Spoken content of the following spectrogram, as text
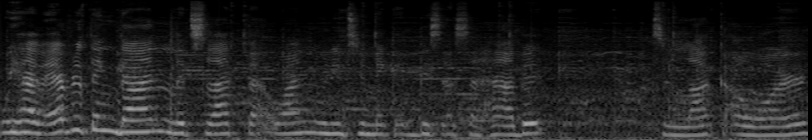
We have everything done. Let's lock that one. We need to make this as a habit to lock our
